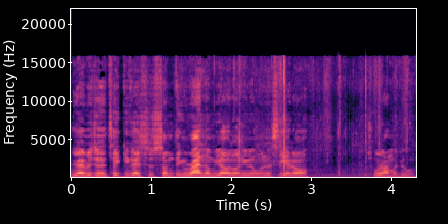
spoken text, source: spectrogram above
Yeah, I'm just gonna take you guys to something random y'all don't even want to see at all. That's what I'm gonna do.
